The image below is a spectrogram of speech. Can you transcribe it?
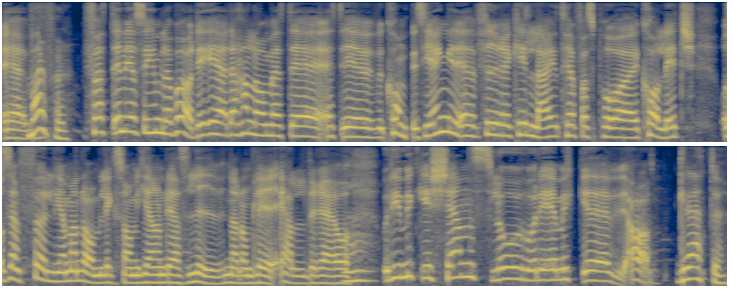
Eh, Varför? För att den är så himla bra. Det, är, det handlar om ett, eh, ett, kompisgäng, fyra killar träffas på college och sen följer man dem liksom genom deras liv när de blir äldre. Och, och det är mycket känslor och det är mycket, ja, Grät du?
